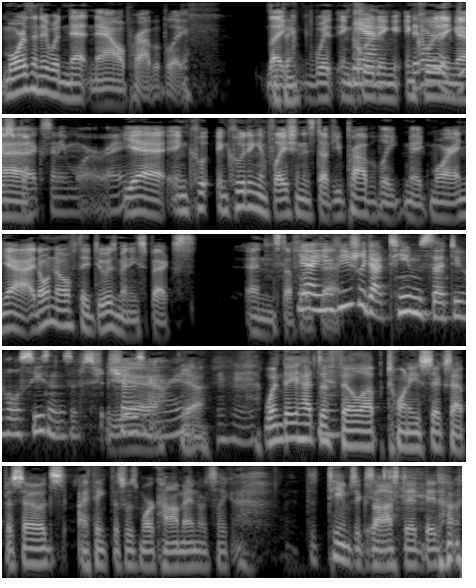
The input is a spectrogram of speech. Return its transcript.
More than it would net now, probably. Like with including They don't really including do uh, specs anymore, right? Yeah, inclu- including inflation and stuff, you probably make more. And yeah, I don't know if they do as many specs and stuff Yeah, like you've usually got teams that do whole seasons of sh- shows Yeah. now, right? Yeah. hmm When they had to Yeah. fill up 26 episodes, I think this was more common. Where it's like, ugh, the team's exhausted. They don't.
